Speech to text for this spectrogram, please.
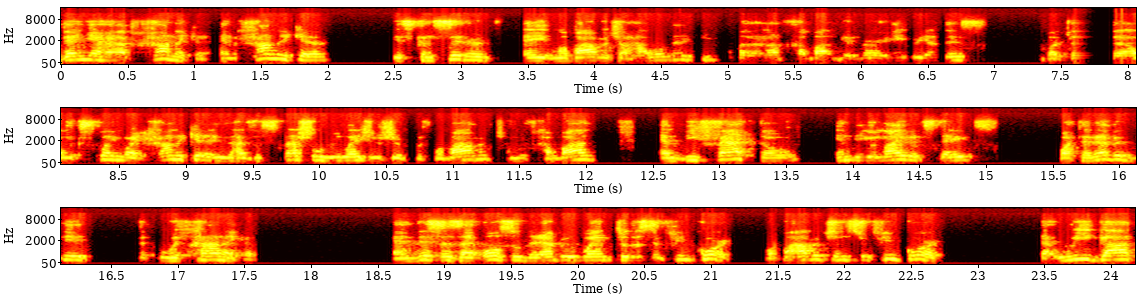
Then you have Hanukkah, and Hanukkah is considered a Lubavitcher holiday. People that are not Chabad get very angry at this. But I'll explain why Hanukkah has a special relationship with Lubavitch and with Chabad, and de facto in the United States, what the Rebbe did with Hanukkah, and this is also the Rebbe went to the Supreme Court, Lubavitch and Supreme Court, that we got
